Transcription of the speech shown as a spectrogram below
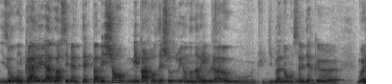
ils auront qu'à aller la voir, c'est même peut-être pas méchant, mais par la force des choses, oui, on en arrive là où tu te dis, bah non, ça veut dire que. Moi,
